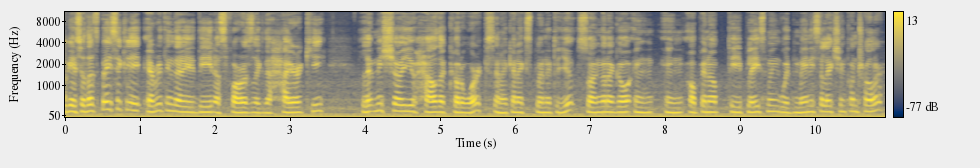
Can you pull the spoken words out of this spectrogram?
Okay, so that's basically everything that I did as far as like the hierarchy let me show you how the code works and I can explain it to you. So I'm gonna go and, and open up the placement with many selection controller.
